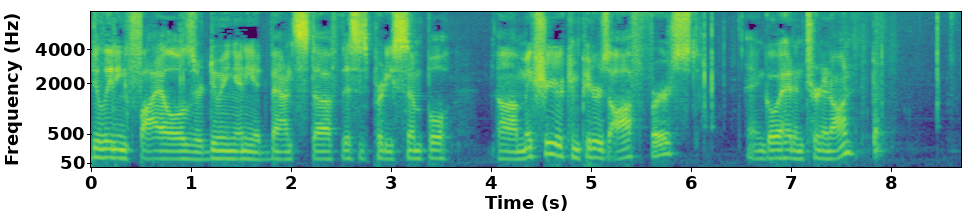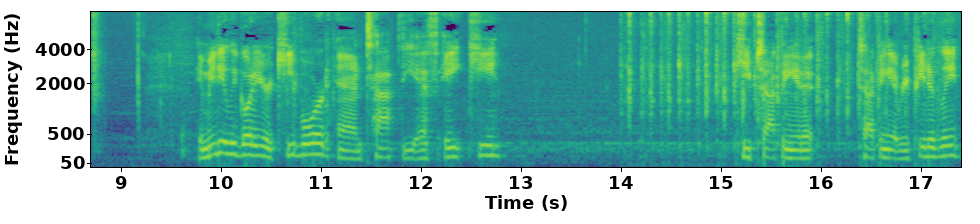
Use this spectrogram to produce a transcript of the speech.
deleting files or doing any advanced stuff. This is pretty simple. Uh, make sure your computer's off first and go ahead and turn it on. Immediately go to your keyboard and tap the F8 key. Keep tapping it, tapping it repeatedly.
